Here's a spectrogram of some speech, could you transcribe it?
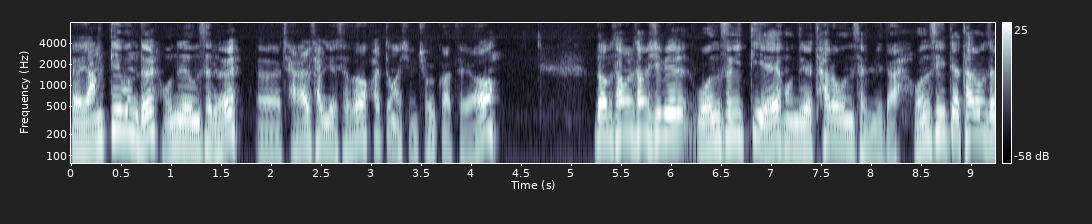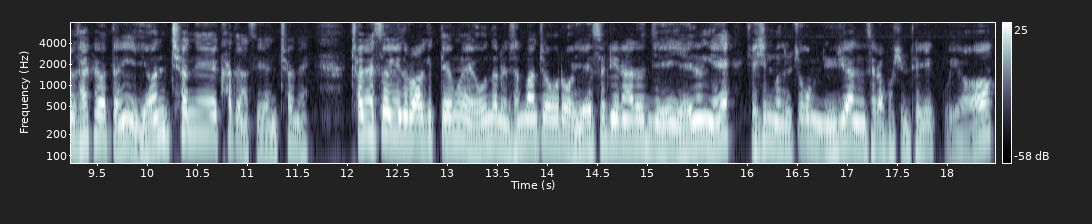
어, 양띠분들 오늘의 운세를 어, 잘 살려셔서 활동하시면 좋을 것 같아요. 그 다음 3월 30일 원숭이띠의 오늘의 타로 운세입니다. 원숭이띠의 타로 운세를 살펴봤더니 연천의 카드 나왔어요. 연천의. 천혜성이 들어왔기 때문에 오늘은 전반적으로 예술이라든지 예능에 계신 분들 조금 유리한 운세라 보시면 되겠고요.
